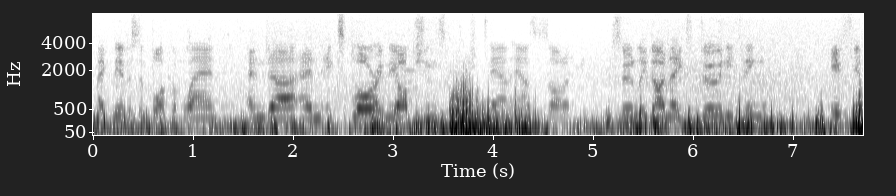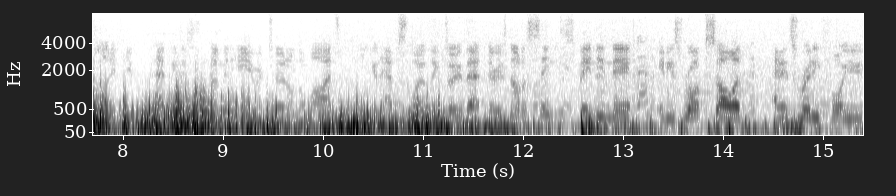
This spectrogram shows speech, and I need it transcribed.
magnificent block of land and, uh, and exploring the options of putting townhouses on it. You certainly don't need to do anything. If you're, if you're happy to come in here and turn on the lights, you can absolutely do that. There is not a cent to spend in there. It is rock solid and it's ready for you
